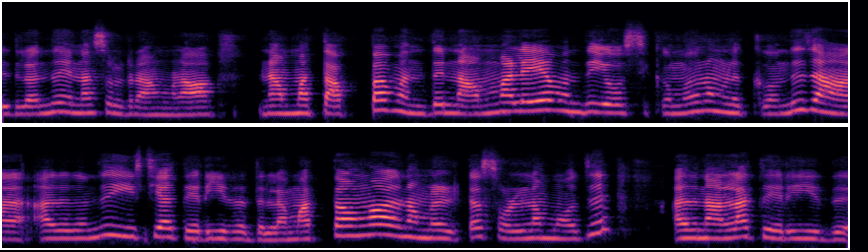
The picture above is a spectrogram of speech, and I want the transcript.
இதுல வந்து என்ன சொல்றாங்களா நம்ம தப்ப வந்து நம்மளே வந்து யோசிக்கும் போது நம்மளுக்கு வந்து அது வந்து ஈஸியா தெரியறது இல்லை மத்தவங்க அது நம்மள்கிட்ட சொல்லும் போது அது நல்லா தெரியுது.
